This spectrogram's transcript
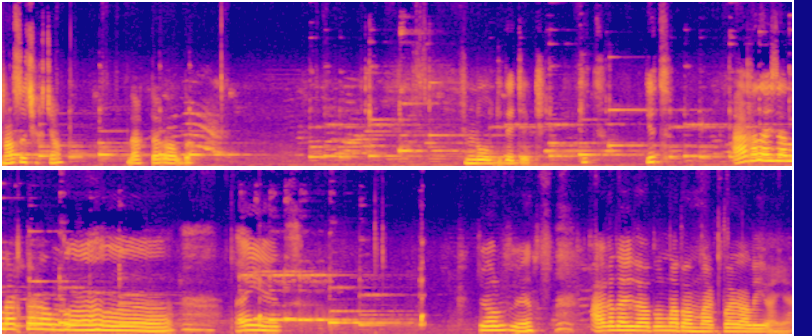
Nasıl çıkacağım? Lakta kaldı. Şimdi o gidecek. Git. Git. Arkadaşlar lakta kaldı. Hayır. Görsün. Arkadaşlar durmadan lakta kalıyor ya.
